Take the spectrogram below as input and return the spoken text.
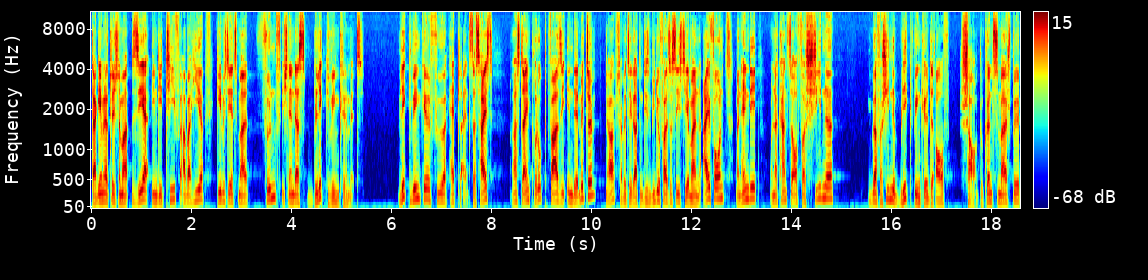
Da gehen wir natürlich nochmal sehr in die Tiefe, aber hier gebe ich dir jetzt mal fünf, ich nenne das Blickwinkel mit. Blickwinkel für Headlines. Das heißt, hast dein Produkt quasi in der Mitte. Ja, ich habe jetzt hier gerade in diesem Video, falls du es siehst, hier mein iPhone, mein Handy und da kannst du auf verschiedene, über verschiedene Blickwinkel drauf schauen. Du könntest zum Beispiel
